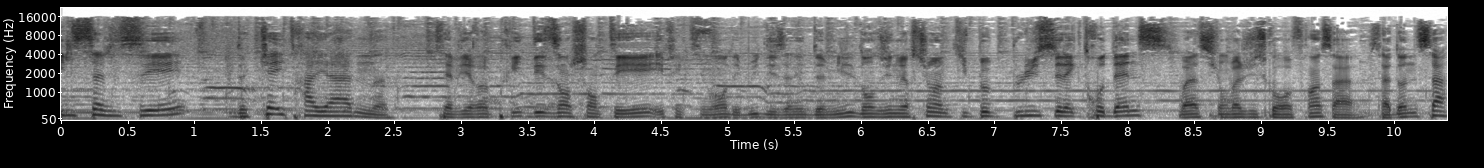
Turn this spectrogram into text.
Il s'agissait de Kate Ryan qui avait repris Désenchanté, effectivement, au début des années 2000, dans une version un petit peu plus électro-dance. Voilà, si on va jusqu'au refrain, ça, ça donne ça.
